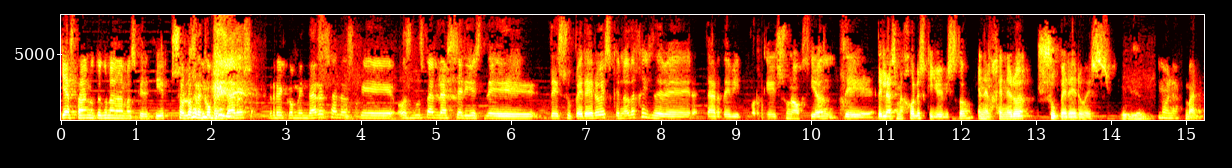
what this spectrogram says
ya está, no tengo nada más que decir, solo recomendaros, recomendaros a los que os gustan las series de, de superhéroes que no dejéis de ver Daredevil porque es una opción de, de las mejores que yo he visto en el género superhéroes. Muy bien. Mola. Vale.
